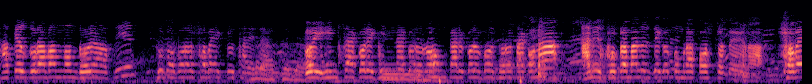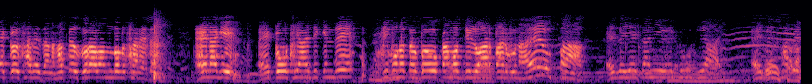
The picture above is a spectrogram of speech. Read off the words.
হাতে জোড়া বান্ধন ধরে আছেন ছোট বড় সবাই একটু ছাড়ে দেন। ওই হিংসা করে ঘৃণা করে অহংকার করে বউ ধরে থাকো না। আমি ছোট মানুষ দেখে তোমরা কষ্ট দেয় না। সবাই একটু ছাড়ে দেন হাতে জোড়া বান্ধন ছাড়ে দেন। এই নাকি একটু উঠে আয় দিকিন রে। জীবনে তো বউ কামড় দিল আর পারব না। এই উস্তাদ এই যে এটা নিয়ে একটু উঠে আয়। এই যে সাপের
